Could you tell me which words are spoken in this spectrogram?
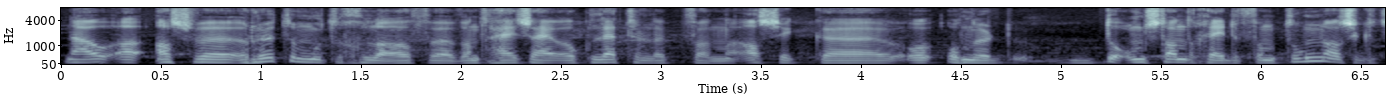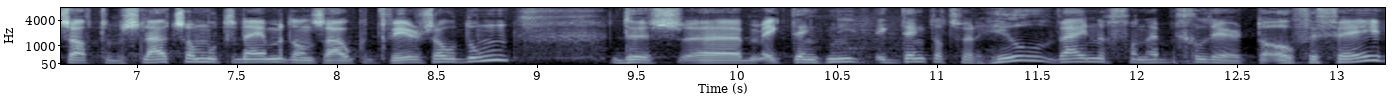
Nou, als we Rutte moeten geloven, want hij zei ook letterlijk van als ik uh, onder de omstandigheden van toen, als ik hetzelfde besluit zou moeten nemen, dan zou ik het weer zo doen. Dus uh, ik, denk niet, ik denk dat we er heel weinig van hebben geleerd. De OVV,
